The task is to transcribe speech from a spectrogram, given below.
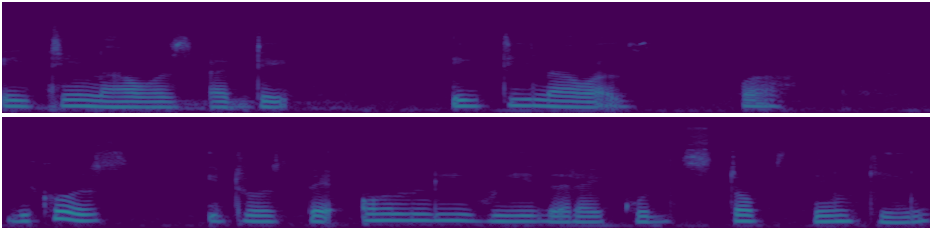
18 hours a day. 18 hours. Wow. Because it was the only way that I could stop thinking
